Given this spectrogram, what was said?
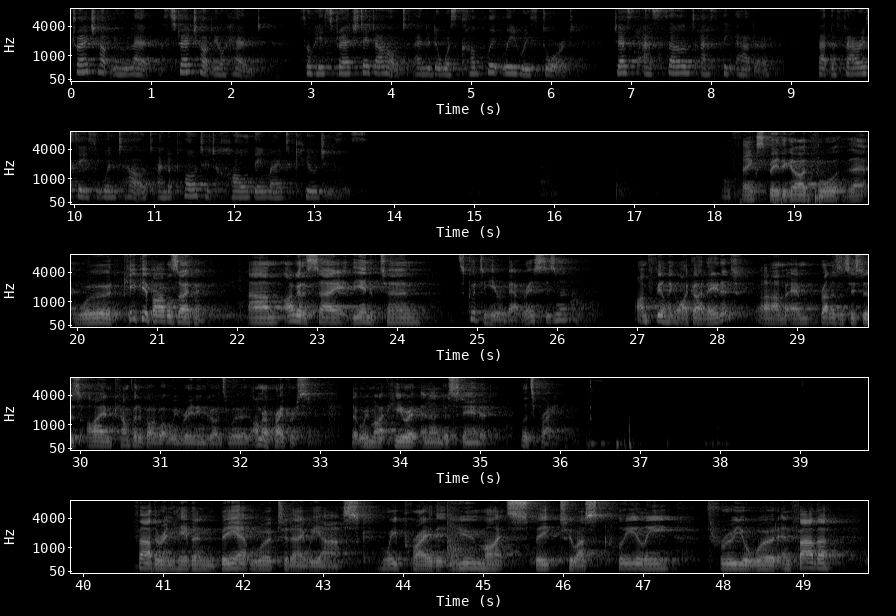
Stretch out your leg, stretch out your hand. So he stretched it out, and it was completely restored, just as sound as the other. But the Pharisees went out and plotted how they might kill Jesus. Well, thanks be to God for that word. Keep your Bibles open. Um, I've got to say, at the end of term, it's good to hear about rest, isn't it? I'm feeling like I need it. Um, and, brothers and sisters, I am comforted by what we read in God's word. I'm going to pray for us that we might hear it and understand it. Let's pray. Father in heaven, be at work today, we ask. We pray that you might speak to us clearly through your word. And Father,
